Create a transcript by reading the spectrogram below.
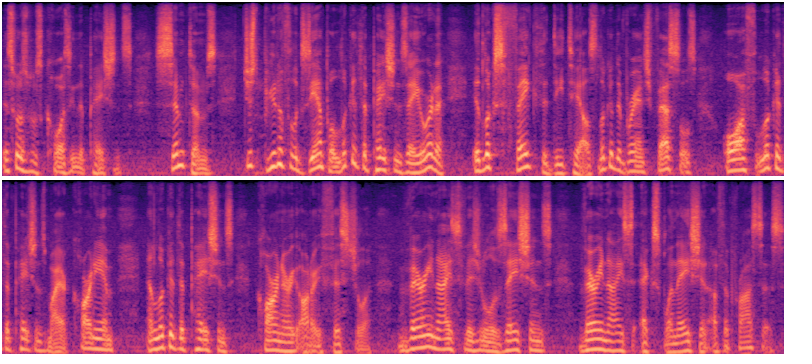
This was, was causing the patient's symptoms. Just beautiful example. Look at the patient's aorta. It looks fake, the details. Look at the branch vessels off. Look at the patient's myocardium and look at the patient's coronary artery fistula. Very nice visualizations, very nice explanation of the process.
